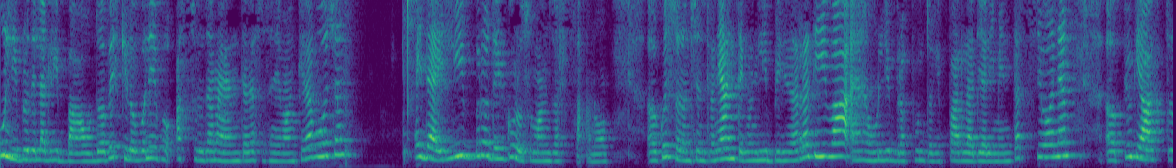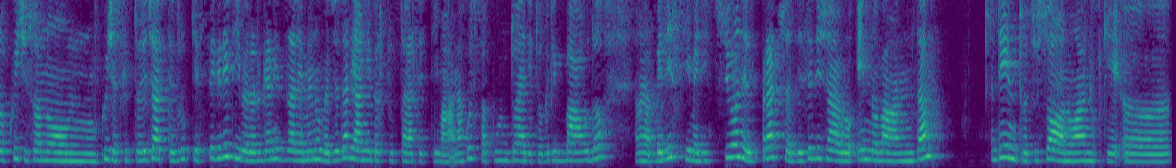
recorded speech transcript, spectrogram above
un libro della Gribaudo perché lo volevo assolutamente, adesso se ne va anche la voce, ed è il libro del goloso mangiar sano. Uh, questo non c'entra niente con i libri di narrativa, è un libro appunto che parla di alimentazione, uh, più che altro qui qui c'è scritto ricette, trucchi e segreti per organizzare menù vegetariani per tutta la settimana. Questo appunto è edito Gribaudo, è una bellissima edizione, il prezzo è di 16,90 euro Dentro ci sono anche uh,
